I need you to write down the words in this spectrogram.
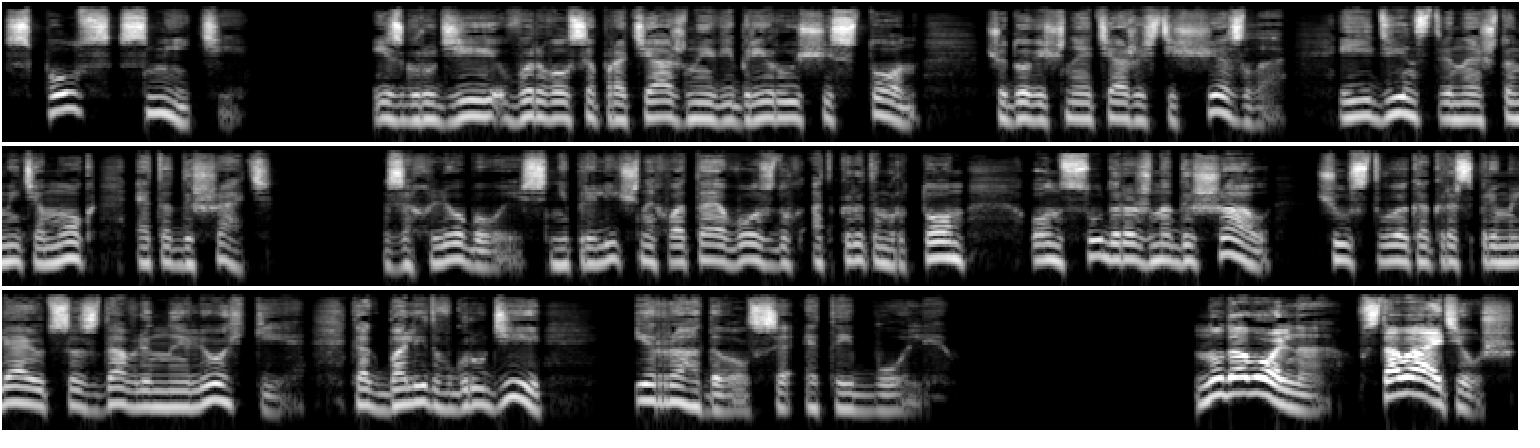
сполз с Мити. Из груди вырвался протяжный вибрирующий стон, чудовищная тяжесть исчезла, и единственное, что Митя мог, — это дышать. Захлебываясь, неприлично хватая воздух открытым ртом, он судорожно дышал, чувствуя, как распрямляются сдавленные легкие, как болит в груди, и радовался этой боли. «Ну, довольно! Вставайте уж!»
